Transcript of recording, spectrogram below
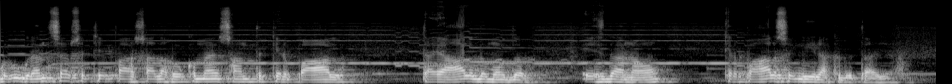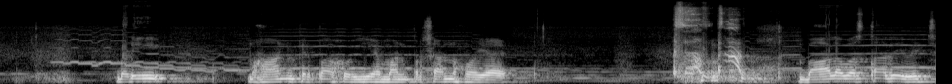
ਗੁਰੂ ਗ੍ਰੰਥ ਸਾਹਿਬ ਸੱਚੇ ਪਾਤਸ਼ਾਹ ਦਾ ਹੁਕਮ ਹੈ, ਸੰਤ ਕਿਰਪਾਲ ਦਇਆਲ ਦਮੋਦਰ, ਇਸ ਦਾ ਨਾਮ ਕਿਰਪਾਲ ਸਿੰਘ ਹੀ ਰੱਖ ਦਿੱਤਾ ਗਿਆ। ਬੜੀ ਮਹਾਨ ਕਿਰਪਾ ਹੋਈ ਹੈ, ਮਨ ਪ੍ਰਸੰਨ ਹੋਇਆ ਹੈ। ਬਾਲ ਅਵਸਥਾ ਦੇ ਵਿੱਚ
